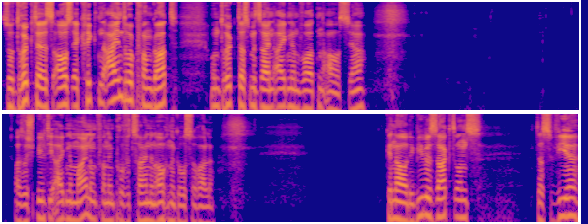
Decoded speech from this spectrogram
so drückt er es aus. Er kriegt einen Eindruck von Gott und drückt das mit seinen eigenen Worten aus. Ja? Also spielt die eigene Meinung von den Prophezeienden auch eine große Rolle. Genau, die Bibel sagt uns, dass wir,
